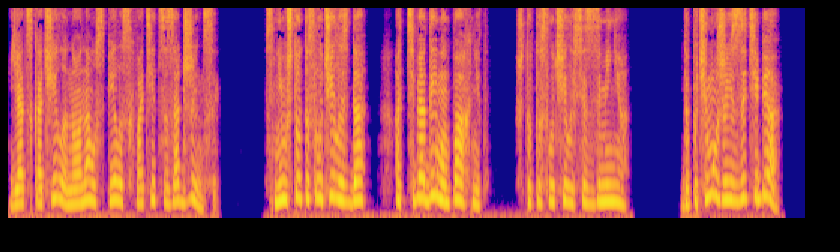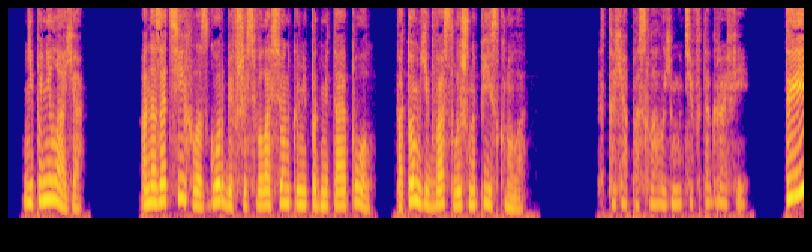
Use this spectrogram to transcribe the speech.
Я отскочила, но она успела схватиться за джинсы. «С ним что-то случилось, да? От тебя дымом пахнет. Что-то случилось из-за меня». «Да почему же из-за тебя?» Не поняла я. Она затихла, сгорбившись волосенками, подметая пол. Потом едва слышно пискнула. «Это я послала ему те фотографии». «Ты?»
